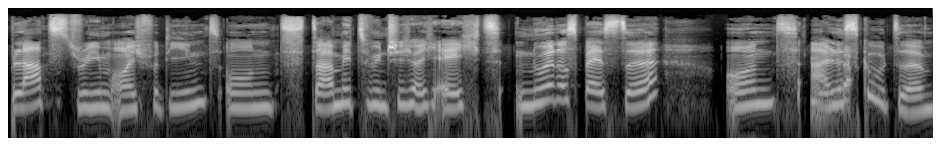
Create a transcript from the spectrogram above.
Bloodstream euch verdient und damit wünsche ich euch echt nur das Beste und alles Gute.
